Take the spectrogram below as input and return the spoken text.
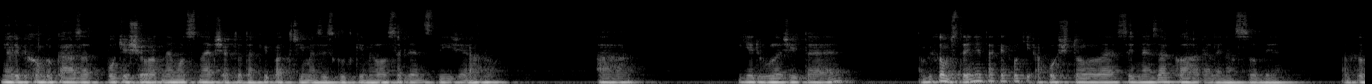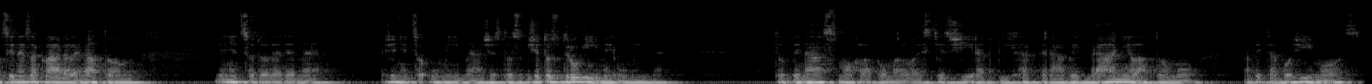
Měli bychom dokázat potěšovat nemocné, však to taky patří mezi skutky milosrdenství, že ano. A je důležité, Abychom stejně tak jako ti apoštolové si nezakládali na sobě. Abychom si nezakládali na tom, že něco dovedeme, že něco umíme a že to, že to s druhými umíme. To by nás mohla pomalu jistě zžírat pícha, která by bránila tomu, aby ta boží moc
